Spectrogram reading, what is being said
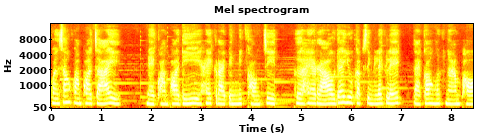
ควรสร้างความพอใจ ในความพอดีให้กลายเป็นมิตรของจิต เพื่อให้เราได้อยู่กับสิ่งเล็กๆ แต่ก็งดงามพอ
